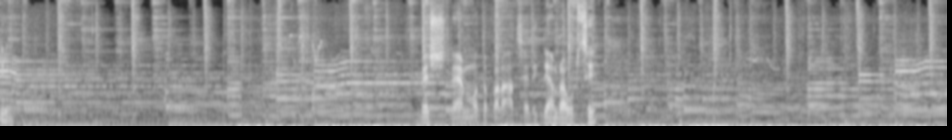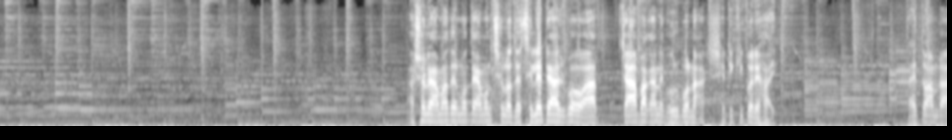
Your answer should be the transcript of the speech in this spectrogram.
দিয়ে। বেশ র্যাম মতো করা আছে, এদিক দিয়ে আমরা উঠছি। আসলে আমাদের মধ্যে এমন ছিল যে সিলেটে আসব আর চা বাগানে ঘুরবো না, সেটি কি করে হয়? তাই তো আমরা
